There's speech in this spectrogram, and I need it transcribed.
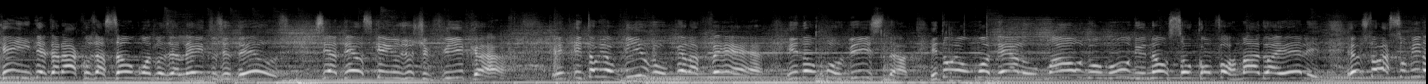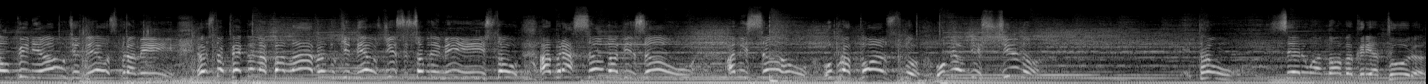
quem intentará acusação contra os eleitos de Deus, se é Deus quem os justifica? Então eu vivo pela fé e não por vista. Então é um modelo mal do mundo e não sou conformado a ele. Eu estou assumindo a opinião de Deus para mim. Eu estou pegando a palavra do que Deus disse sobre mim e estou abraçando a visão, a missão, o propósito, o meu destino. Então, ser uma nova criatura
